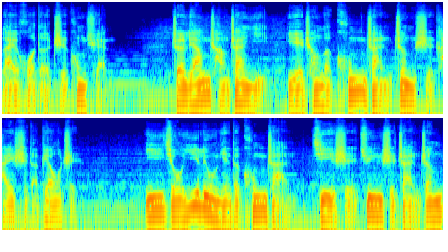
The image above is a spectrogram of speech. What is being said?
来获得制空权，这两场战役也成了空战正式开始的标志。一九一六年的空战既是军事战争，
